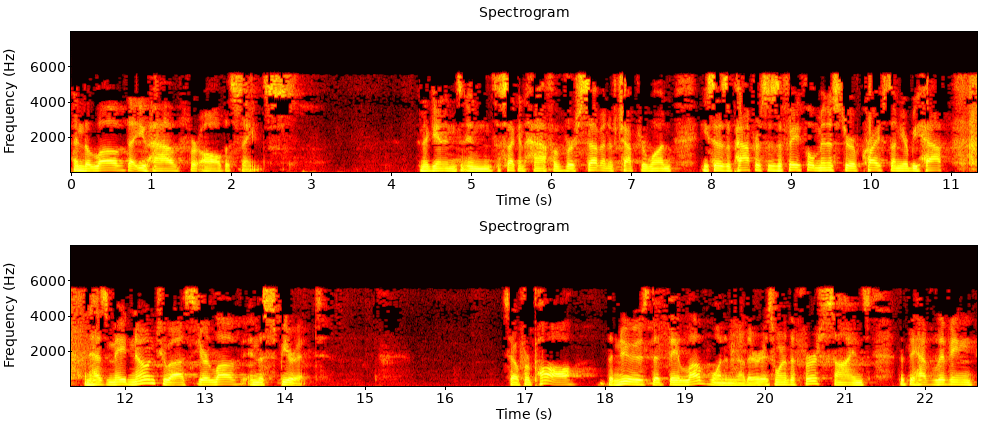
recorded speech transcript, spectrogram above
and the love that you have for all the saints. And again, in, in, the second half of verse 7 of chapter 1, he says, Epaphras is a faithful minister of Christ on your behalf and has made known to us your love in the Spirit. So for Paul, the news that they love one another is one of the first signs that they have living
